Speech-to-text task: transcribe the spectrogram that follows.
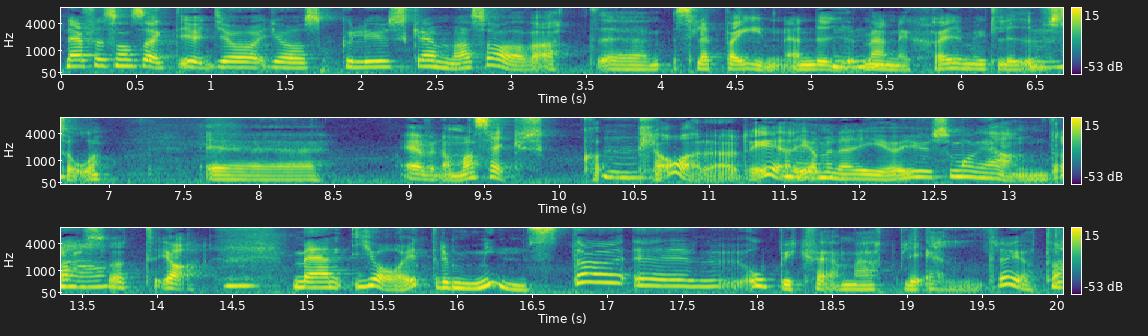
Nej, för som sagt, jag- jag, skulle ju skrämmas av att eh, släppa in en ny Mm. människa i mitt liv så. Eh, även om man säkert Mm. klarar det. Jag menar, det gör ju så många andra. Ja. Mm. Så att, ja. Men jag är inte det minsta eh, obekväm med att bli äldre. Jag, tar,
